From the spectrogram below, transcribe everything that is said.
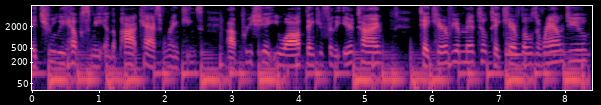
It truly helps me in the podcast rankings. I appreciate you all. Thank you for the ear time. Take care of your mental, take care of those around you,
